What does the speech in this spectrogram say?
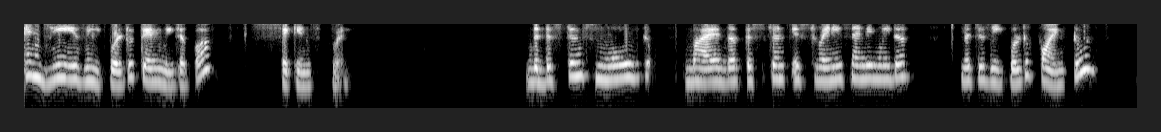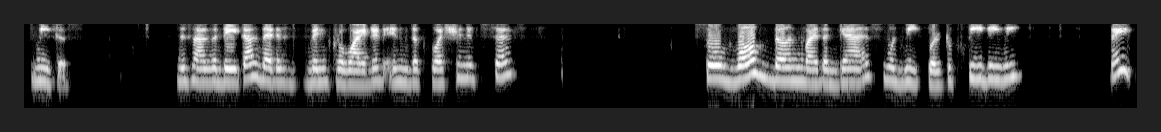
and g is equal to 10 meter per second square. The distance moved by the piston is 20 centimeter which is equal to 0.2 meters. These are the data that has been provided in the question itself. So work done by the gas would be equal to PdV, right?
